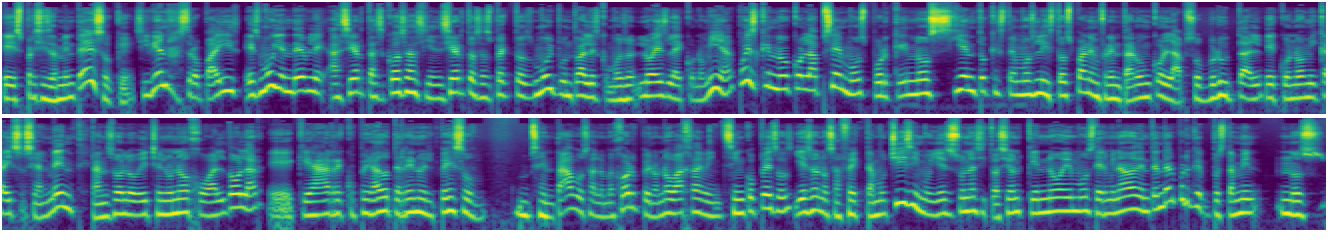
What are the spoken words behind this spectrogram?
es precisamente eso, que si bien nuestro país es muy endeble a ciertas cosas y en ciertos aspectos muy puntuales como lo es la economía, pues que no colapsemos porque no siento que estemos listos para enfrentar un colapso brutal económica y socialmente. Tan solo echen un ojo al dólar, eh, que ha recuperado terreno el peso centavos a lo mejor, pero no baja de 25 pesos y eso nos afecta muchísimo y es una situación que no hemos terminado de entender porque pues también nos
